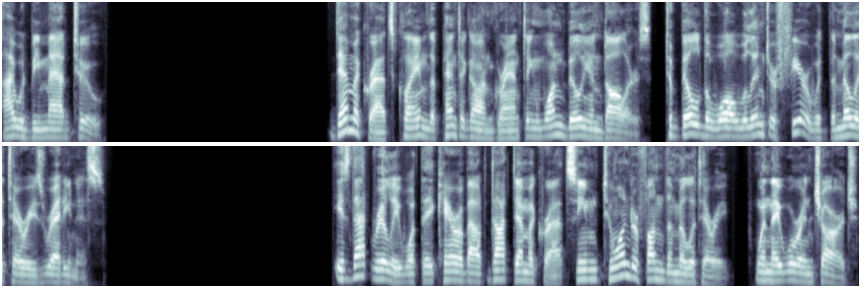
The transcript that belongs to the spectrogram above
I would be mad too. Democrats claim the Pentagon granting $1 billion to build the wall will interfere with the military's readiness. Is that really what they care about? Democrats seemed to underfund the military when they were in charge,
